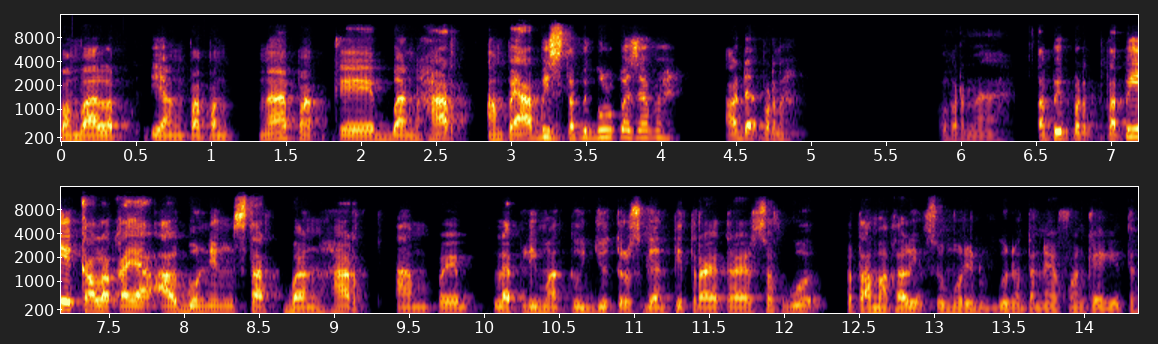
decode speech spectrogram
pembalap yang papan tengah pakai ban hard sampai habis tapi gue lupa siapa ada pernah Oh, pernah. tapi per- tapi kalau kayak Albon yang start ban hard sampai lap 57 terus ganti try try soft gue pertama kali seumur hidup gue nonton F1 kayak gitu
